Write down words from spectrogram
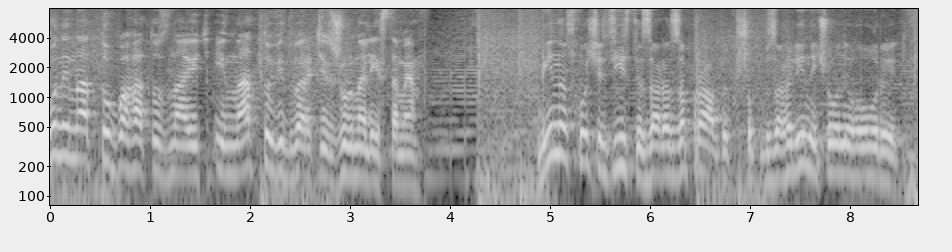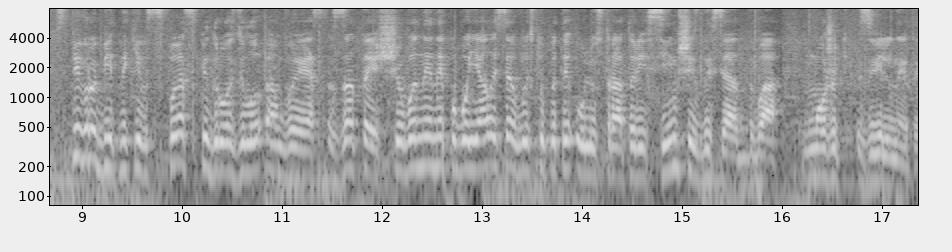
Вони надто багато знають і надто відверті з журналістами. Він нас хоче з'їсти зараз за правду, щоб взагалі нічого не говорити. Співробітників спецпідрозділу МВС за те, що вони не побоялися виступити у люстраторі 762, можуть звільнити.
